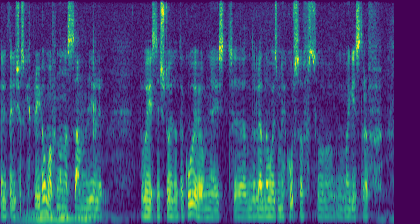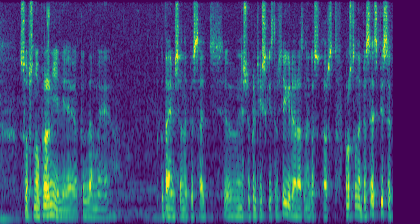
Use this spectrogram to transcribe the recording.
риторических приемов, но на самом деле выяснить, что это такое, у меня есть э, для одного из моих курсов магистров, собственно, упражнение, когда мы пытаемся написать э, внешнеполитические стратегии для разных государств, просто написать список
